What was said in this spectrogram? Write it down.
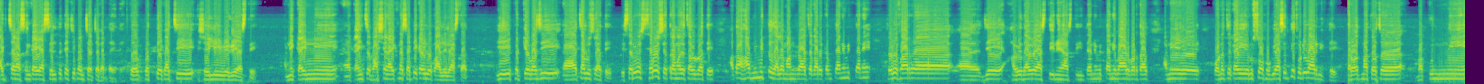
अडचण असेल काही असेल तर त्याची पण चर्चा करता येते. तर प्रत्येकाची शैली वेगळी असते. आणि काहींनी काहींचं भाषण ऐकण्यासाठी काही लोक आलेले असतात. ही फटकेबाजी चालूच राहते. हे सर्व सर्व क्षेत्रामध्ये चालू राहते. आता हा निमित्त झाला मांडराचा कार्यक्रम. त्या निमित्ताने थोडेफार जे हवेदावे असतील हे असतील त्या निमित्ताने बाहेर पडतात. आणि कोणाचं काही रुसवा फुगी असेल ते थोडी बाहेर निघते. सर्वात महत्वाचं बापूंनी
